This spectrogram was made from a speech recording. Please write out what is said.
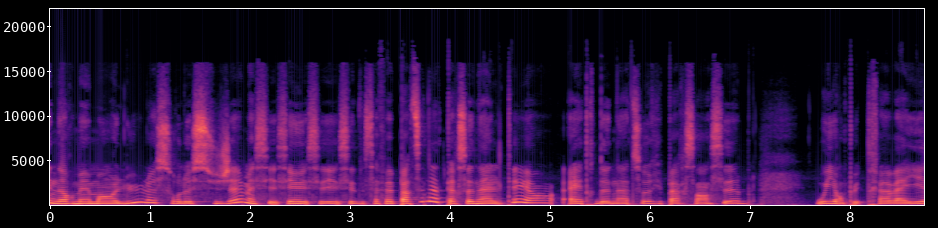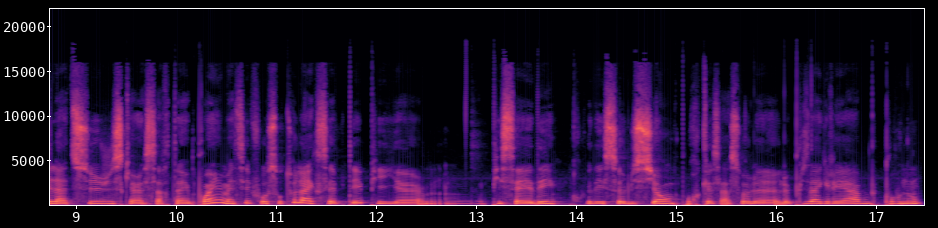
énormément lu là, sur le sujet, mais c'est ça fait partie de notre personnalité, hein, être de nature hypersensible oui, on peut travailler là-dessus jusqu'à un certain point, mais il faut surtout l'accepter puis, euh, puis s'aider, trouver des solutions pour que ça soit le, plus agréable pour nous.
